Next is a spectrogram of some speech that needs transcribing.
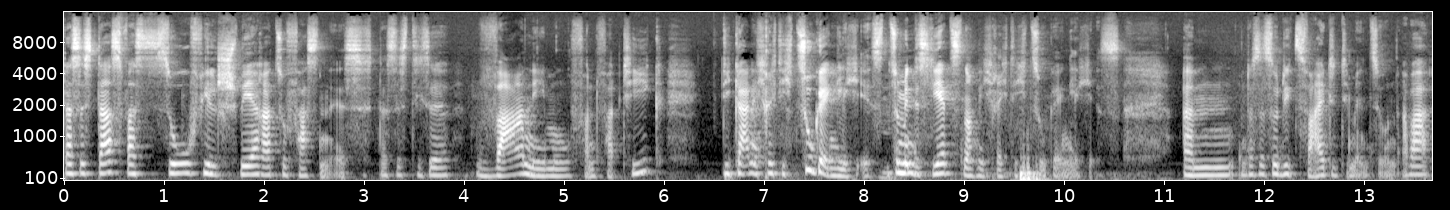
das ist das, was so viel schwerer zu fassen ist. Das ist diese Wahrnehmung von Fatigue, die gar nicht richtig zugänglich ist, zumindest jetzt noch nicht richtig zugänglich ist. Ähm, und das ist so die zweite Dimension. Aber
